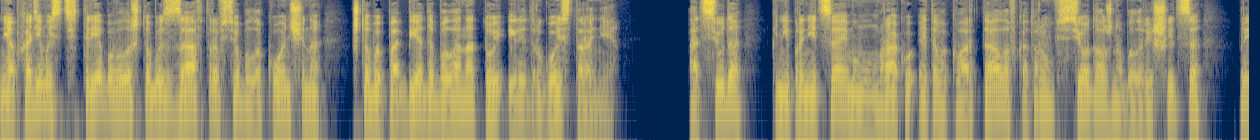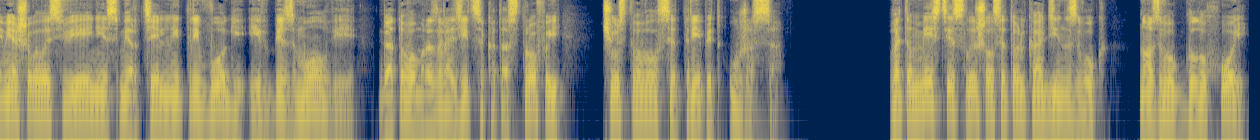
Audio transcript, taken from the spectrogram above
Необходимость требовала, чтобы завтра все было кончено, чтобы победа была на той или другой стороне. Отсюда к непроницаемому мраку этого квартала, в котором все должно было решиться, примешивалось веяние смертельной тревоги и в безмолвии, готовом разразиться катастрофой, чувствовался трепет ужаса. В этом месте слышался только один звук, но звук глухой,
